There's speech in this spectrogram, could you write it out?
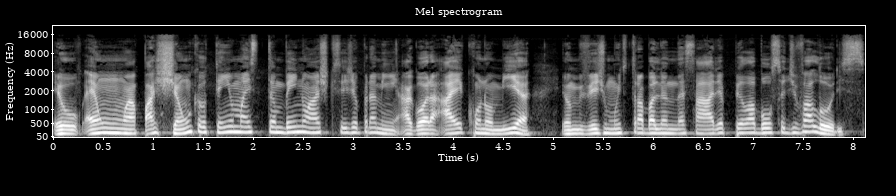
eu, é uma paixão que eu tenho, mas também não acho que seja pra mim. Agora, a economia, eu me vejo muito trabalhando nessa área pela Bolsa de Valores.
